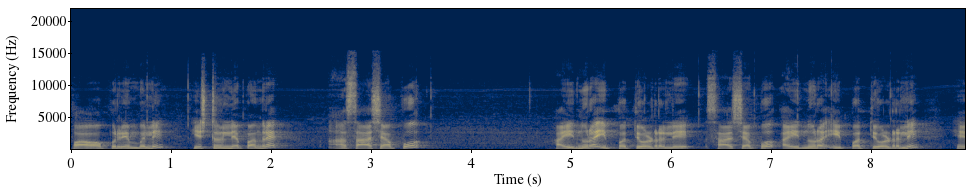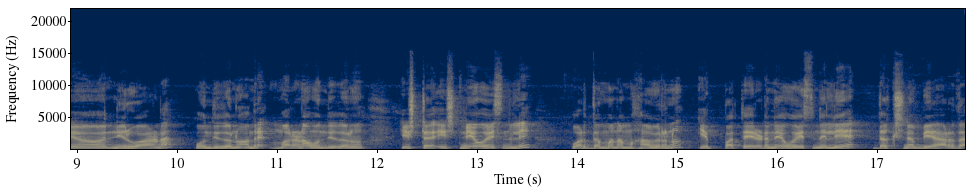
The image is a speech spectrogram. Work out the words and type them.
ಪಾವಾಪುರಿ ಎಂಬಲ್ಲಿ ಎಷ್ಟರಲ್ಲಿಯಪ್ಪ ಅಂದರೆ ಸಾಶಾಪು ಐದುನೂರ ಇಪ್ಪತ್ತೇಳರಲ್ಲಿ ಸಾಶಾಪು ಐದುನೂರ ಇಪ್ಪತ್ತೇಳರಲ್ಲಿ ನಿರ್ವಹಣ ಹೊಂದಿದನು, ಅಂದರೆ ಮರಣ ಹೊಂದಿದನು. ಎಷ್ಟು, ಎಷ್ಟನೇ ವಯಸ್ಸಿನಲ್ಲಿ ವರ್ಧಮ್ಮನ ಮಹಾವೀರನು ಎಪ್ಪತ್ತೆರಡನೇ ವಯಸ್ಸಿನಲ್ಲಿಯೇ ದಕ್ಷಿಣ ಬಿಹಾರದ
